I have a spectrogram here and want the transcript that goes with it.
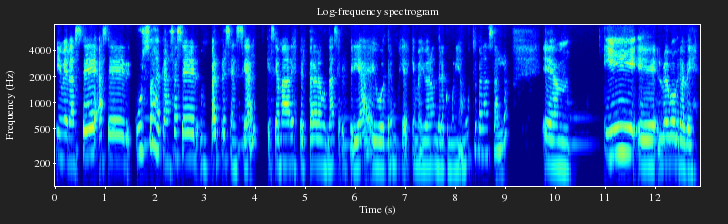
y me lancé a hacer cursos, alcancé a hacer un par presencial que se llama Despertar a la Abundancia y Prosperidad, y ahí hubo tres mujeres que me ayudaron de la comunidad mucho para lanzarlo, em, y eh, luego grabé,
